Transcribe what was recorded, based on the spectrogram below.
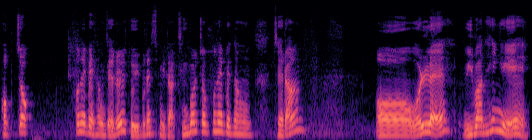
법적 손해배상제를 도입을 했습니다. 징벌적 손해배상제랑 어, 원래 위반 행위에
